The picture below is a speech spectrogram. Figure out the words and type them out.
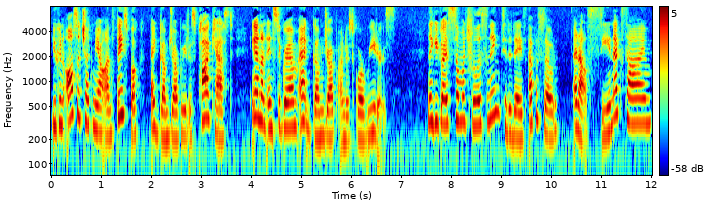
You can also check me out on Facebook at Gumdrop Readers Podcast and on Instagram at gumdrop underscore readers. Thank you guys so much for listening to today's episode, and I'll see you next time.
